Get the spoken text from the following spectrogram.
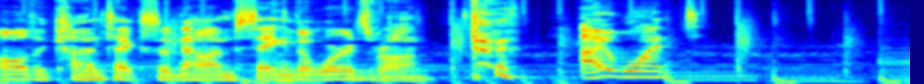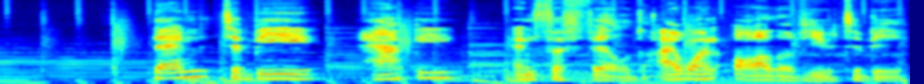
all the context so now i'm saying the words wrong. I want them to be happy and fulfilled. I want all of you to be.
